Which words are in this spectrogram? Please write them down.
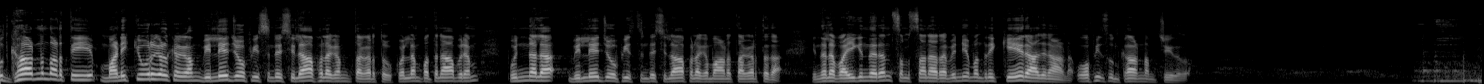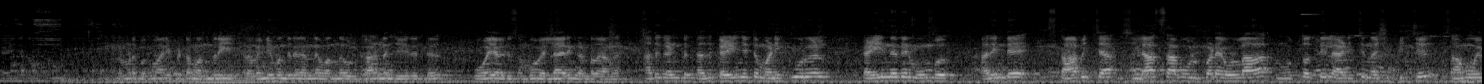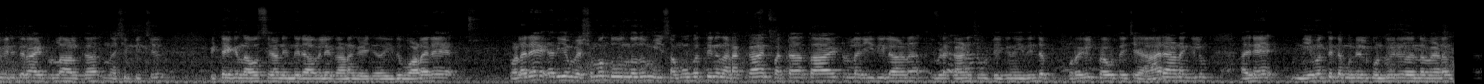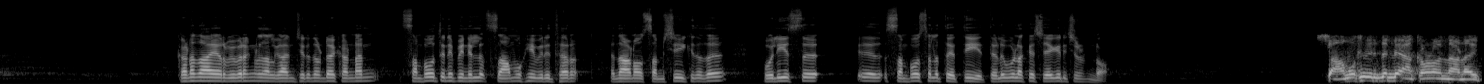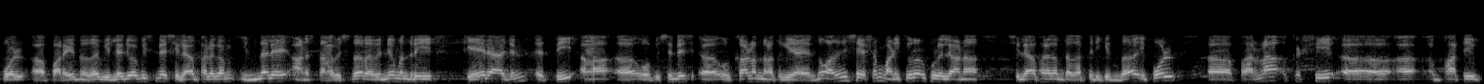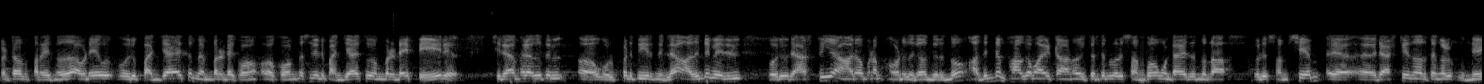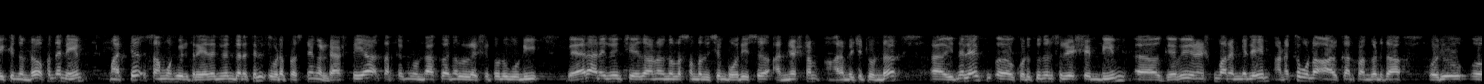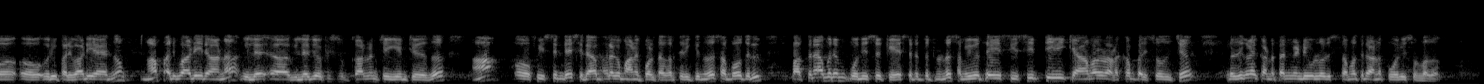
ഉദ്ഘാടനം നടത്തി മണിക്കൂറുകൾക്കകം വില്ലേജ് ഓഫീസിന്റെ ശിലാഫലകം തകർത്തു. കൊല്ലം പത്തനാപുരം പുന്നല വില്ലേജ് ഓഫീസിന്റെ ശിലാഫലകമാണ് തകർത്തത്. ഇന്നലെ വൈകുന്നേരം സംസ്ഥാന റവന്യൂ മന്ത്രി കെ രാജനാണ് ഓഫീസ് ഉദ്ഘാടനം ചെയ്തത്. ബഹുമാനപ്പെട്ട മന്ത്രി റവന്യൂ മന്ത്രി തന്നെ വന്ന് ഉദ്ഘാടനം ചെയ്തിട്ട് പോയ ഒരു സംഭവം എല്ലാവരും കണ്ടതാണ്. അത് കണ്ട് അത് കഴിഞ്ഞിട്ട് മണിക്കൂറുകൾ കഴിയുന്നതിന് മുമ്പ് അതിന്റെ സ്ഥാപിച്ച ശിലാസ്ഥാപം ഉൾപ്പെടെയുള്ള മൊത്തത്തിൽ അടിച്ച് നശിപ്പിച്ച് സാമൂഹ്യ വിരുദ്ധരായിട്ടുള്ള ആൾക്കാർ നശിപ്പിച്ച് ഇട്ടേക്കുന്ന അവസ്ഥയാണ് ഇന്ന് രാവിലെ കാണാൻ കഴിഞ്ഞത്. ഇത് വളരെ വളരെ അധികം വിഷമം തോന്നുന്നതും ഈ സമൂഹത്തിന് നടക്കാൻ പറ്റാത്തതായിട്ടുള്ള രീതിയിലാണ് ഇവിടെ കാണിച്ചു കൊണ്ടിരിക്കുന്നത് ഇതിന്റെ പുറകിൽ പ്രവർത്തിച്ച ആരാണെങ്കിലും അതിനെ നിയമത്തിന്റെ മുന്നിൽ കൊണ്ടുവരിക തന്നെ വേണം. കണ്ണൻ നായർ വിവരങ്ങൾ നൽകാൻ ചേരുന്നുണ്ട് കണ്ണൻ സംഭവത്തിന് പിന്നിൽ സാമൂഹ്യ വിരുദ്ധർ എന്നാണോ സംശയിക്കുന്നത്. പോലീസ് സംഭവ സ്ഥലത്ത് എത്തി തെളിവുകളൊക്കെ ശേഖരിച്ചിട്ടുണ്ടോ? സാമൂഹ്യ വിരുദ്ധന്റെ ആക്രമണം എന്നാണ് ഇപ്പോൾ പറയുന്നത്. വില്ലേജ് ഓഫീസിന്റെ ശിലാഫലകം ഇന്നലെ ആണ് സ്ഥാപിച്ചത്. റവന്യൂ മന്ത്രി കെ രാജൻ എത്തി ആ ഓഫീസിന്റെ ഉദ്ഘാടനം നടത്തുകയായിരുന്നു. അതിനുശേഷം മണിക്കൂറുകൾക്കുള്ളിലാണ് ശിലാഫലകം തകർത്തിരിക്കുന്നത്. ഇപ്പോൾ ഭരണകക്ഷി പാർട്ടിയിൽപ്പെട്ടവർ പറയുന്നത് അവിടെ ഒരു പഞ്ചായത്ത് മെമ്പറുടെ കോൺഗ്രസിലെ ഒരു പഞ്ചായത്ത് മെമ്പറുടെ പേര് ശിലാഫലകത്തിൽ ഉൾപ്പെടുത്തിയിരുന്നില്ല. അതിന്റെ പേരിൽ ഒരു രാഷ്ട്രീയ ആരോപണം അവിടെ നിലനിന്നിരുന്നു. അതിന്റെ ഭാഗമായിട്ടാണോ ഇത്തരത്തിലുള്ള ഒരു സംഭവം ഉണ്ടായതെന്നുള്ള ഒരു സംശയം രാഷ്ട്രീയ നേതൃത്വങ്ങൾ ഉന്നയിക്കുന്നുണ്ട്. ഒപ്പം തന്നെയും മറ്റ് സാമൂഹ്യ വിരുദ്ധർ ഏതെങ്കിലും തരത്തിൽ ഇവിടെ പ്രശ്നങ്ങൾ രാഷ്ട്രീയ തർക്കങ്ങൾ ഉണ്ടാക്കുക എന്നുള്ള ലക്ഷ്യത്തോടു കൂടി വേറെ ആരെങ്കിലും ചെയ്താണോ എന്നുള്ള സംബന്ധിച്ചും പോലീസ് അന്വേഷണം ആരംഭിച്ചിട്ടുണ്ട്. ഇന്നലെ കൊടുക്കുന്ന സുരേഷ് എം പിയും ഗവി ഗണേഷ് കുമാർ എം എൽ എയും അടക്കമുള്ള ആൾക്കാർ പങ്കെടുത്ത ഒരു ഒരു പരിപാടിയായിരുന്നു. ആ പരിപാടിയിലാണ് വില്ലേജ് ഓഫീസ് ഉദ്ഘാടനം ചെയ്യുകയും ചെയ്തത്. ആ ഓഫീസിന്റെ ശിലാഫലകമാണ് ഇപ്പോൾ തകർത്തിരിക്കുന്നത്. സംഭവത്തിൽ പത്തനാപുരം പോലീസ് കേസെടുത്തിട്ടുണ്ട്. സമീപത്തെ സി സി ടി വി ക്യാമറകൾ അടക്കം പരിശോധിച്ച് പ്രതികളെ കണ്ടെത്താൻ വേണ്ടിയുള്ള ഒരു ശ്രമത്തിലാണ് പോലീസ് ഉള്ളത്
